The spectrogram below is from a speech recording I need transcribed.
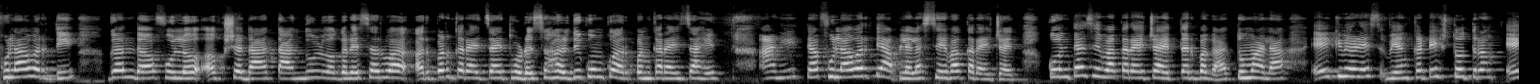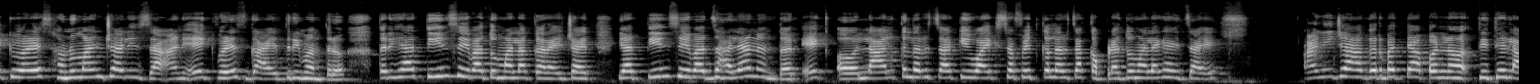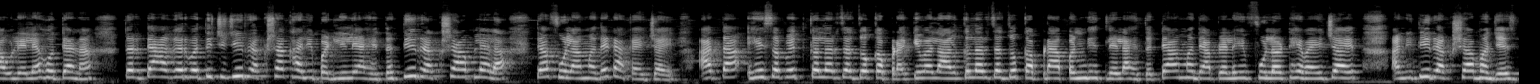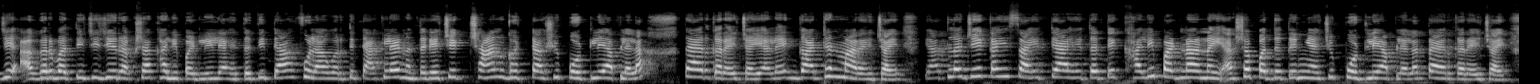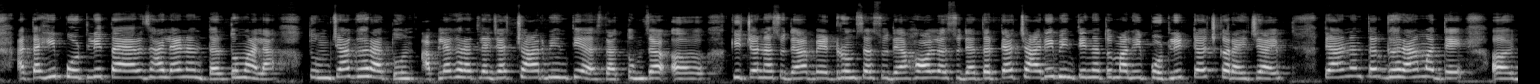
फुलावरती गंध फुलं अक्षदा तांदूळ वगैरे सर्व अर्पण करायचं आहे. थोडंसं हळदी कुंकू अर्पण करायचं आहे. आणि त्या फुलावरती आपल्याला सेवा करायच्या आहेत. कोणत्या सेवा करायच्या आहेत? तर बघा तुम्हाला एक वेळेस व्यंकटेश स्तोत्रम एक वेळेस हनुमान चालिसा आणि एक वेळेस गायत्री मंत्र. तर ह्या तीन सेवा तुम्हाला करायच्या आहेत. या तीन सेवा झाल्यानंतर एक लाल कलरचा किंवा एक सफेद कलरचा कपडा तुम्हाला घ्यायचा आहे. आणि ज्या अगरबत्त्या आपण तिथे लावलेल्या होत्या ना तर त्या अगरबत्तीची जी रक्षा खाली पडलेली आहे तर ती रक्षा आपल्याला त्या फुलामध्ये टाकायची आहे. आता हे सफेद कलरचा जो कपडा किंवा लाल कलरचा जो कपडा आपण घेतलेला आहे तर त्यामध्ये आपल्याला हे फुलं ठेवायची आहेत. आणि ती रक्षा म्हणजेच जी अगरबत्तीची जी रक्षा खाली पडलेली आहे तर ती त्या फुलावरती टाकल्यानंतर याची एक छान घट्ट अशी पोटली आपल्याला तयार करायची आहे. याला एक गाठण मारायचं आहे. यातलं जे काही साहित्य आहे तर ते खाली पडणार नाही अशा पद्धतीने याची पोटली आपल्याला तयार करायची आहे. आता ही पोटली तयार झाल्यानंतर तुम्हाला तुमच्या घरातून आपल्या घरातल्या ज्या चार भिंती असतात तुमचं किचन असू द्या बेडरूम्स असू द्या हॉल असू द्या तर त्या चारही भिंतींना तुम्हाला ही पोटली टच करायची आहे. त्यानंतर घरामध्ये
